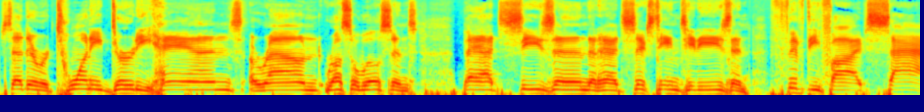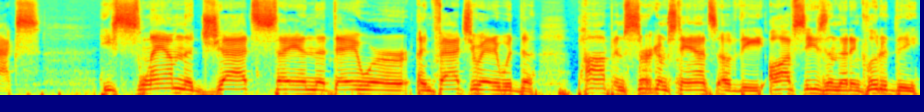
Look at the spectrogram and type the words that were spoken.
said there were 20 dirty hands around Russell Wilson's bad season that had 16 TDs and 55 sacks. He slammed the Jets, saying that they were infatuated with the pomp and circumstance of the offseason that included the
